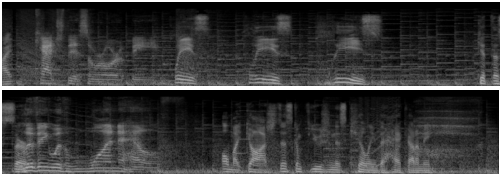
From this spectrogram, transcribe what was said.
I Catch this Aurora Beam. please, please, please. Get this surf. Living with one health. oh my gosh, this confusion is killing the heck out of me.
